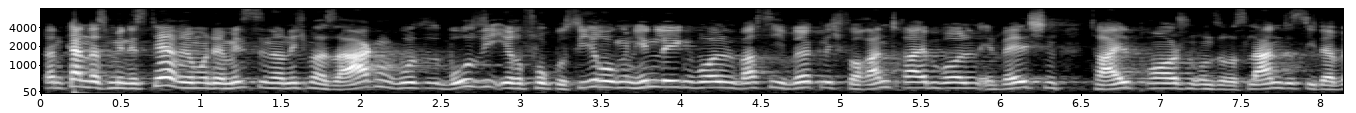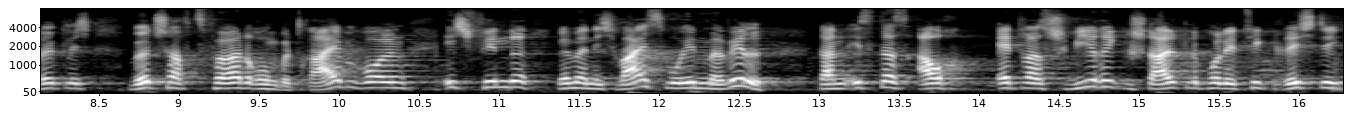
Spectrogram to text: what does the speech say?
dann kann das Ministerium und der Minister noch nicht einmal sagen, wo Sie Ihre Fokussierungen hinlegen wollen, was Sie wirklich vorantreiben wollen, in welchen Teilbranchen unseres Landes Sie da wirklich Wirtschaftsförderung betreiben wollen. Ich finde, wenn man nicht weiß, wohin man will, dann ist das auch etwas schwierig, gestaltende Politik richtig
